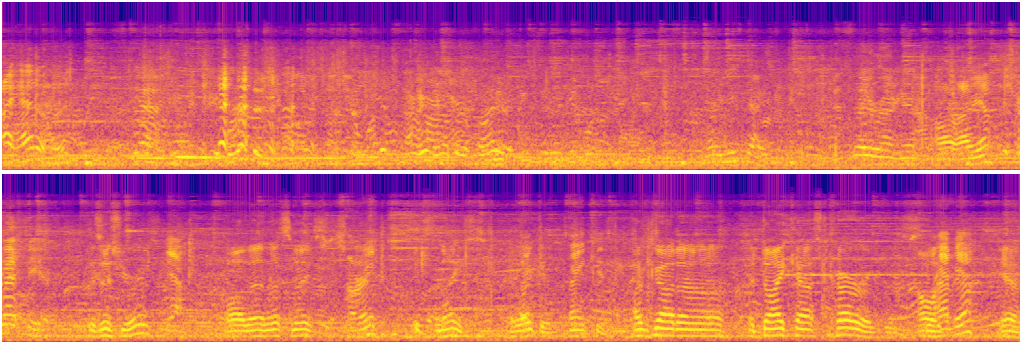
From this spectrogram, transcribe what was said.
I had it. Yeah, you, you. Where are you guys? Right around here. All right, yeah. Just west of here. Is this yours? Yeah. Oh, then that's nice. Sorry. It's nice. I like it. Thank you. I've got a, a die-cast car of this. Oh, Like- have you? Yeah,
